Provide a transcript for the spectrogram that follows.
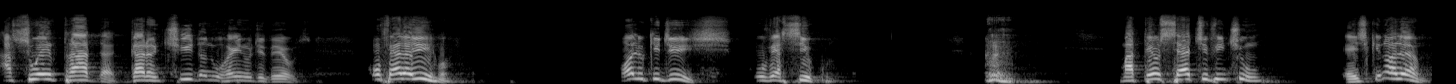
a sua entrada garantida no reino de Deus. Confere aí, irmão. Olha o que diz o versículo. Mateus 7, 21. Eis que nós lemos.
